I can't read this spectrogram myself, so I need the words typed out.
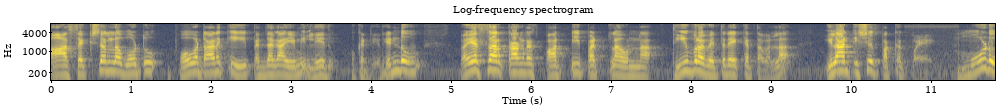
ఆ సెక్షన్ల ఓటు పోవటానికి పెద్దగా ఏమీ లేదు. ఒకటి. రెండు వైఎస్ఆర్ కాంగ్రెస్ పార్టీ పట్ల ఉన్న తీవ్ర వ్యతిరేకత వల్ల ఇలాంటి ఇష్యూస్ పక్కకు పోయాయి. మూడు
